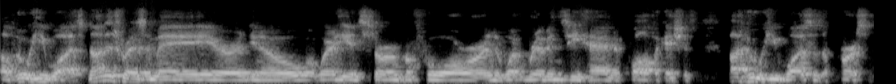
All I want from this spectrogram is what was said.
of who he was. Not his resume or you know where he had served before and what ribbons he had and qualifications but who he was as a person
